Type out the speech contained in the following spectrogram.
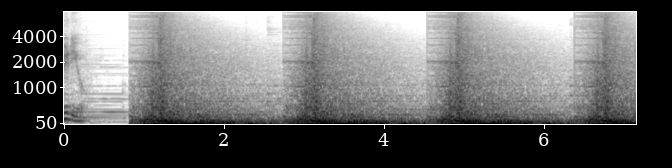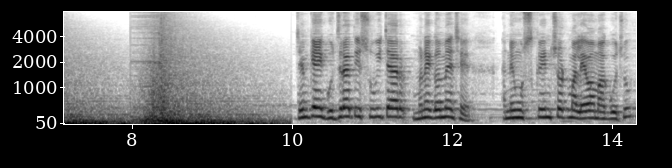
વીડિયો જેમ કે અહીં ગુજરાતી સુવિચાર મને ગમે છે અને હું સ્ક્રીનશોટમાં લેવા માંગુ છું.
